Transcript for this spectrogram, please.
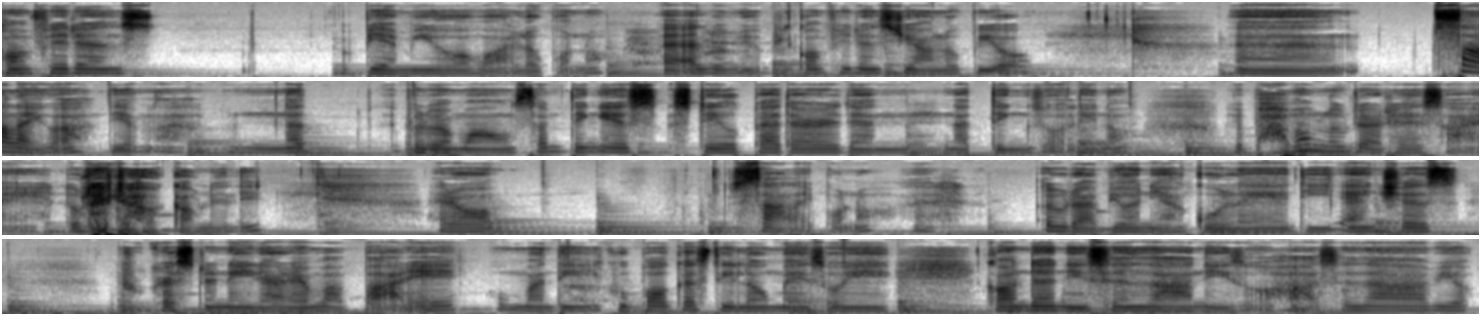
confidence ပြန်ပြီးတော့ဟိုလုပ်ပေါ့နော်အဲအဲ့လိုမျိုးပြီး confidence ကြအောင်လုပ်ပြီးတော့အမ်စလိုက်ပါဒီမှာ not ဘယ်လိုမှ something is still better than nothing ဆိုလေနော်ဘာမှမလုပ်တာထဲဆိုင်လုပ်လိုက်တာကောင်းတယ်လေအဲ့တော့စလိုက်ပေါ့နော်အဲ့လိုဒါပြောနေတာကိုလည်းဒီ anxious procrastinator ထဲမှာပါတယ်ဟိုမှာဒီအခု podcast တွေလုပ်မယ်ဆိုရင် content တွေစဉ်းစားနေဆိုဟာစဉ်းစားပြီးတော့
